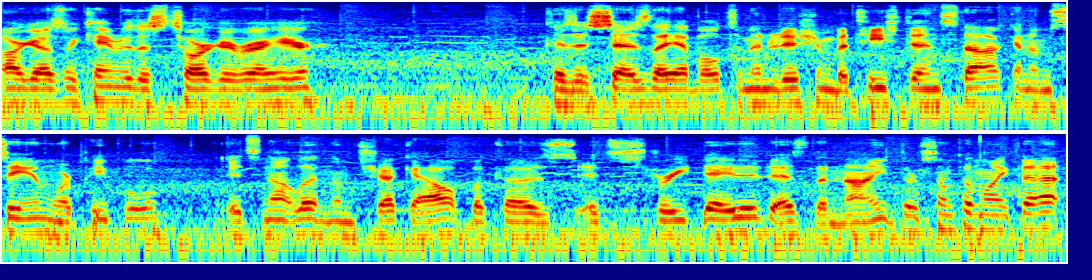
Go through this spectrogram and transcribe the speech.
Alright guys, we came to this Target right here because it says they have Ultimate Edition Batista in stock, and I'm seeing where people, it's not letting them check out because it's street dated as the 9th or something like that.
